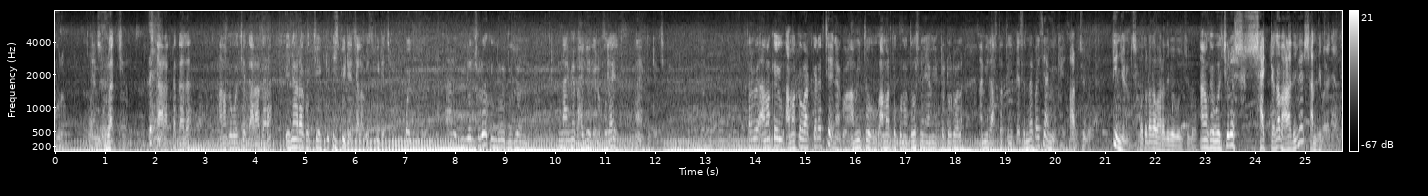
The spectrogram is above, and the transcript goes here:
ঘুরো। আমি আচ্ছা। ঘোরাচ্ছিলাম। তা আর একটা দাদা আমাকে বলছে দাঁড়া দাঁড়া এনারা করছে একটু স্পিডে চালাও স্পিডে চালাও। আর দুজন ছিল কিন্তু ওই দুজন নামে ভাগে গেল কোথায়? হ্যাঁ দুটো ছিল। তারপরে আমাকে আমাকেও আটকে রাখছে না গো আমি তো আমার তো কোনো দোষ নেই আমি একটা টোটোওয়ালা আমি রাস্তা থেকে প্যাসেঞ্জার পাইছি আমি উঠে আট ছিল তিনজন উঠছে কত টাকা ভাড়া দেবে বলছিল? আমাকে বলছিল ষাট টাকা ভাড়া দিবে শান্তিপাড়া যাবে।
